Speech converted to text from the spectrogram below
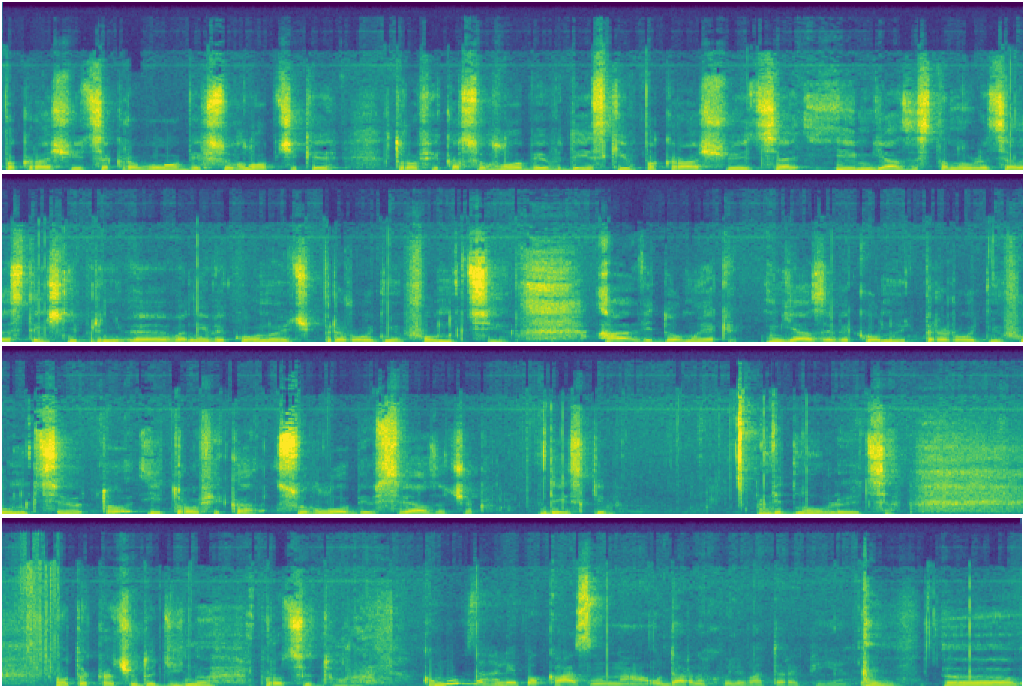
покращується кровообіг, суглобчики, трофіка суглобів, дисків покращується, і м'язи становляться еластичні, е, вони виконують природню функцію. А відомо, як м'язи виконують природню функцію, то і трофіка суглобів, зв'язочок, дисків відновлюється. Отака чудодійна процедура. Кому взагалі показана ударно-хвильова терапія? Е,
